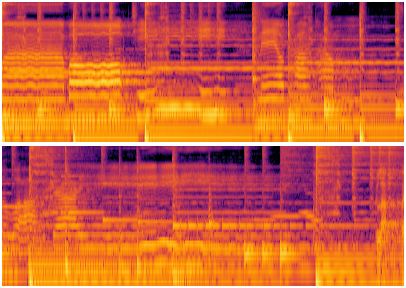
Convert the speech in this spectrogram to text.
มาบอกชี้ แนวทางทำสว่างใจ กลับไป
